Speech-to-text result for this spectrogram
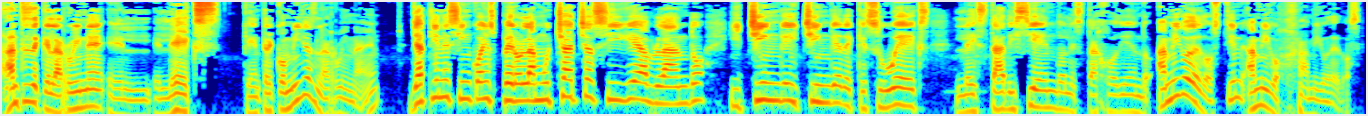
antes de que la arruine el, el ex, que entre comillas la arruina, ¿eh? Ya tiene cinco años, pero la muchacha sigue hablando y chingue y chingue de que su ex le está diciendo, le está jodiendo. Amigo de dos, amigo, amigo de dos.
